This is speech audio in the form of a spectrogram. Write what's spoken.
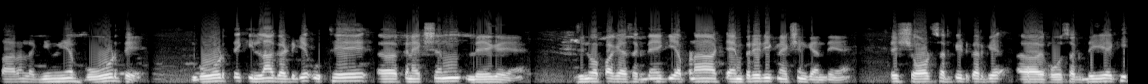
ਤਾਰਾਂ ਲੱਗੀ ਹੋਈਆਂ ਬੋਰਡ ਤੇ। ਬੋਰਡ ਤੇ ਕਿੱਲਾਂ ਗੱਡ ਕੇ ਉੱਥੇ ਕਨੈਕਸ਼ਨ ਲੈ ਗਏ ਹੈ। ਜਿਹਨੂੰ ਆਪਾਂ ਕਹਿ ਸਕਦੇ ਹਾਂ ਕਿ ਆਪਣਾ ਟੈਂਪਰੇਰੀ ਕਨੈਕਸ਼ਨ ਕਹਿੰਦੇ ਆ ਤੇ ਸ਼ਾਰਟ ਸਰਕਟ ਕਰਕੇ ਅ, ਹੋ ਸਕਦੀ ਹੈ ਕਿ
